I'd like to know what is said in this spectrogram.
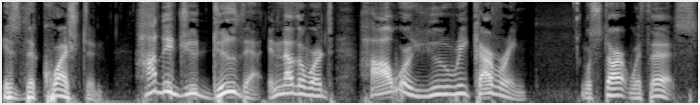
is the question How did you do that? In other words, how were you recovering? We'll start with this.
